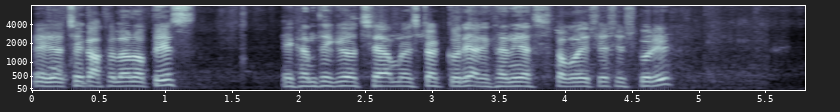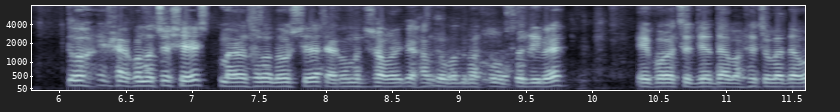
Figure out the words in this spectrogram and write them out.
এই হচ্ছে কাফেলার অফিস এখান থেকে হচ্ছে আমরা স্টার্ট করি, আর এখানে সবাই এসে শেষ করি। তো এখন হচ্ছে শেষ ম্যারাথনের দৌড় শেষ, এখন হচ্ছে সবাইকে হালকা পাতলা অবস্থা দিবে। এরপর হচ্ছে যে দা বাসে চলে যাব।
